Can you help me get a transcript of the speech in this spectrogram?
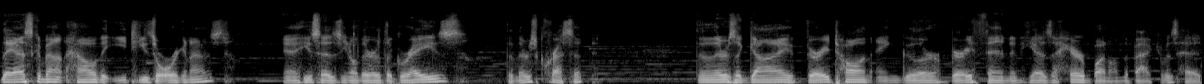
they ask about how the ETs are organized. And he says, you know, there are the Greys, then there's Crescent, then there's a guy very tall and angular, very thin, and he has a hair bun on the back of his head.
